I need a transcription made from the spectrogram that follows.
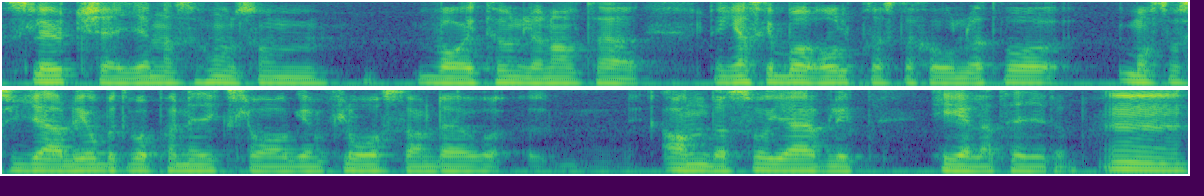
sluttjejen, alltså hon som var i tunneln och allt det här. Det är en ganska bra rollprestation. Att vara, det måste vara så jävla jobbigt att vara panikslagen, flåsande och eh, andas så jävligt hela tiden. Mm.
